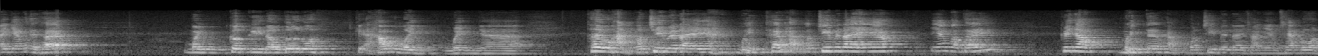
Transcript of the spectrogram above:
anh em có thể thấy không? Mình cực kỳ đầu tư luôn. Cái áo của mình mình à, thêu hẳn con chim lên đây anh em. Mình thêu hẳn con chim lên đây anh em. Anh em cảm thấy cứ nhau? Mình thêu hẳn con chim lên đây cho anh em xem luôn.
